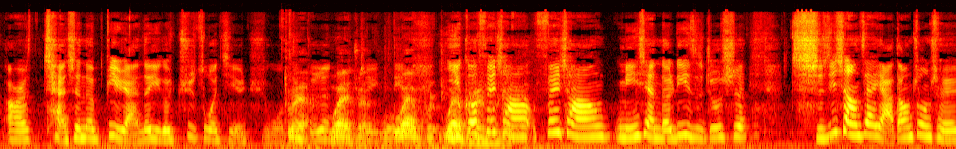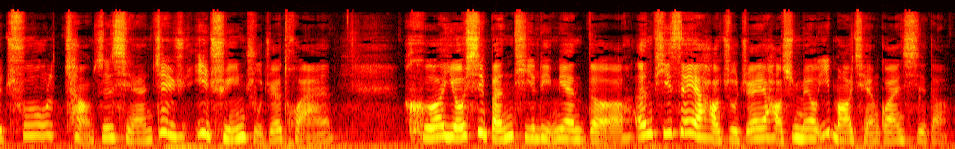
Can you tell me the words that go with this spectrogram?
而产生的必然的一个剧作结局，我并不认同这一点。我也不，一个非常非常明显的例子就是，实际上在亚当重锤出场之前，这一群主角团。和游戏本体里面的 NPC 也好，主角也好是没有一毛钱关系的。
